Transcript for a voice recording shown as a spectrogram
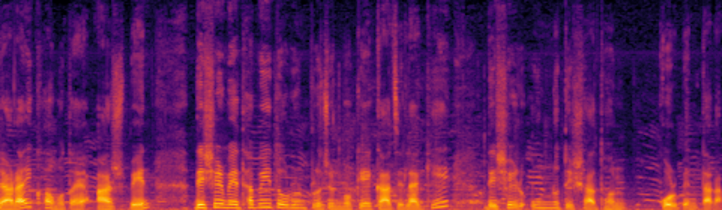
যারাই ক্ষমতায় আসবেন দেশের মেধাবী তরুণ প্রজন্মকে কাজে লাগিয়ে দেশের উন্নতি সাধন করবেন তারা।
